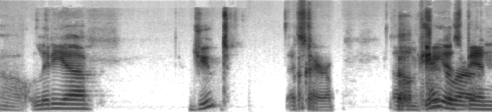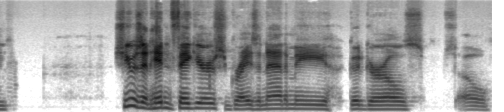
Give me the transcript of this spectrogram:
oh, Lidya Jewett. That's okay. terrible. So um, she Angela, has been. She was in Hidden Figures, Grey's Anatomy, Good Girls, so,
